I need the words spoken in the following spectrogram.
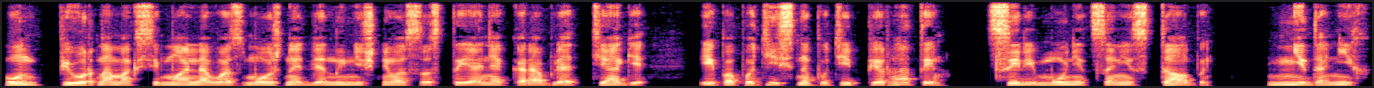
он пёр на максимально возможной для нынешнего состояния корабля тяги и попадись на пути пираты, церемониться не стал бы не до них.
